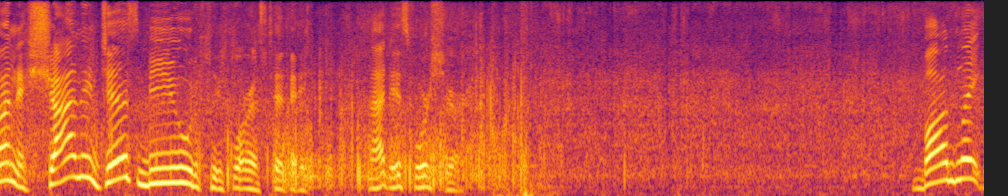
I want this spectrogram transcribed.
Sun is shining just beautifully for us today. That is for sure. Bond Lake.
